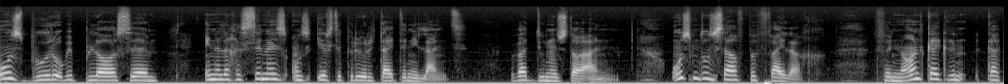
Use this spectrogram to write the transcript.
Ons boere op die plaase en hulle gesin is ons eerste prioriteit in die land. Wat doen ons daaraan? Ons moet ons self beveilig. Vanavond kyk, kyk,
